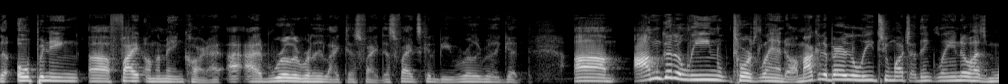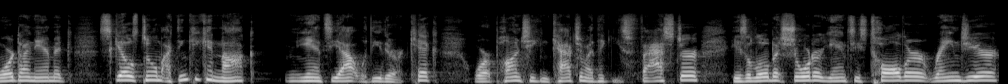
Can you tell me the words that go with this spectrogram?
the opening uh, fight on the main card. I, I, I really, really like this fight. This fight's going to be really, really good. Um, I'm going to lean towards Lando. I'm not going to bury the lead too much. I think Lando has more dynamic skills to him. I think he can knock Yancy out with either a kick or a punch. He can catch him. I think he's faster. He's a little bit shorter. Yancy's taller, rangier.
